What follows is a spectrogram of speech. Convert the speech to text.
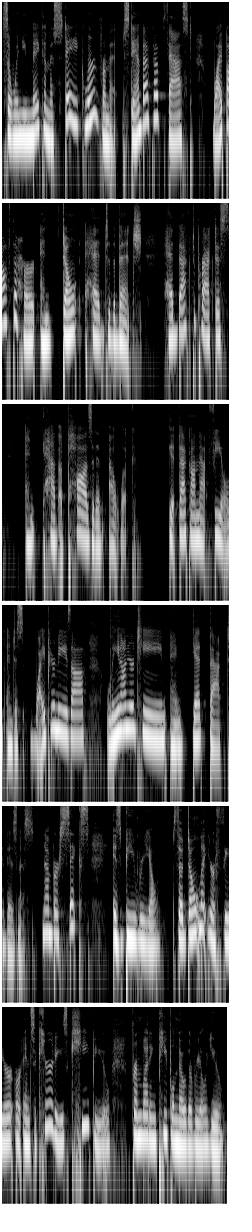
So when you make a mistake, learn from it. Stand back up fast, wipe off the hurt, and don't head to the bench. Head back to practice and have a positive outlook. Get back on that field and just wipe your knees off, lean on your team, and get back to business. Number six is be real. So don't let your fear or insecurities keep you from letting people know the real you.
